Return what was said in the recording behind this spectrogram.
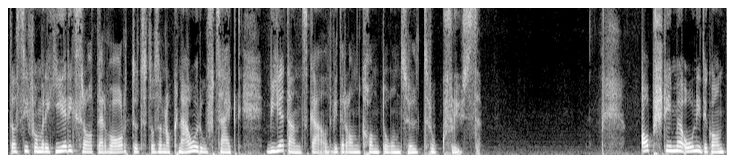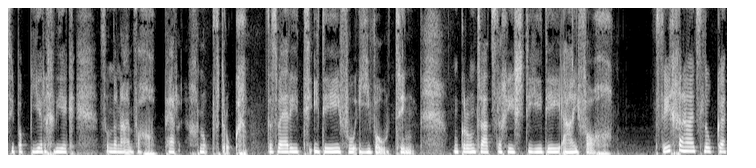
dass sie vom Regierungsrat erwartet, dass er noch genauer aufzeigt, wie dann das Geld wieder an den Kanton soll zurückfließen abstimmen ohne den ganzen Papierkrieg, sondern einfach per Knopfdruck. Das wäre die Idee von E-Voting. Und grundsätzlich ist die Idee einfach. Sicherheitslücken,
